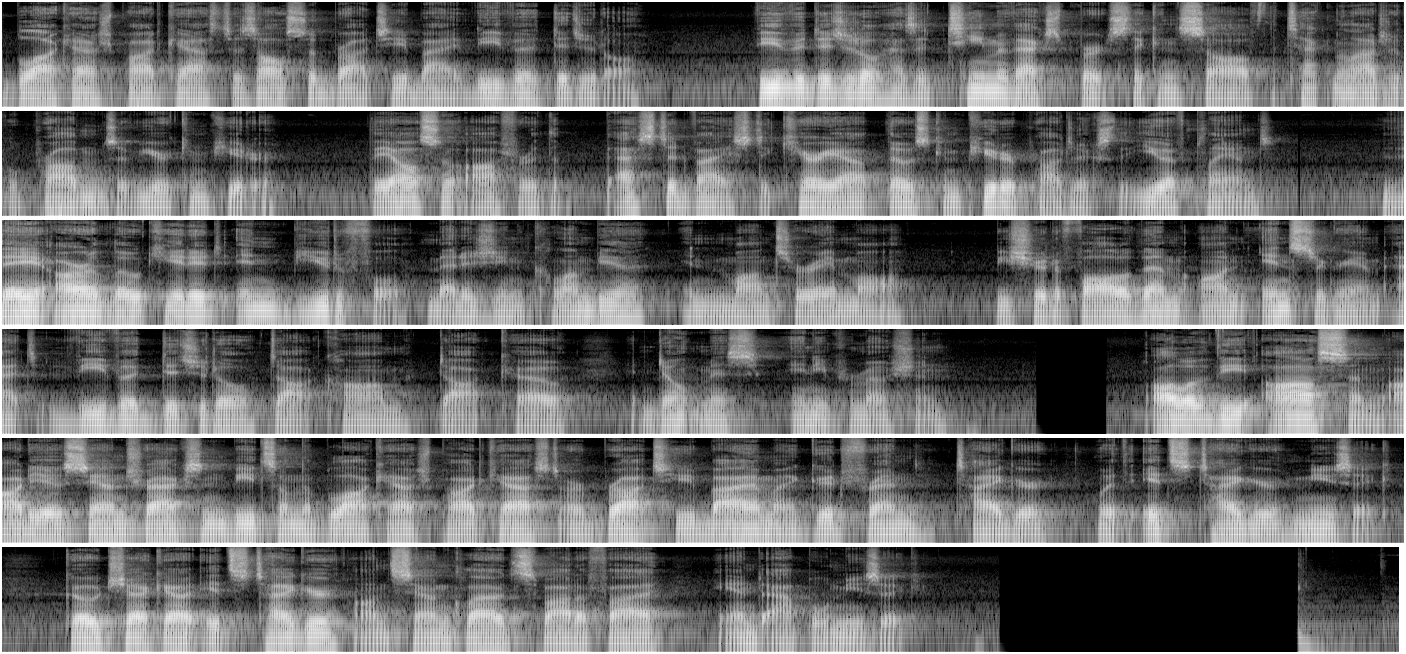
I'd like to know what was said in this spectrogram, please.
The Blockhash podcast is also brought to you by Viva Digital. Viva Digital has a team of experts that can solve the technological problems of your computer. They also offer the best advice to carry out those computer projects that you have planned. They are located in beautiful Medellin, Colombia, in Monterrey Mall. Be sure to follow them on Instagram at vivadigital.com.co and don't miss any promotion. All of the awesome audio soundtracks and beats on the Blockhash podcast are brought to you by my good friend Tiger with It's Tiger Music. Go check out It's Tiger on SoundCloud, Spotify, and Apple Music.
